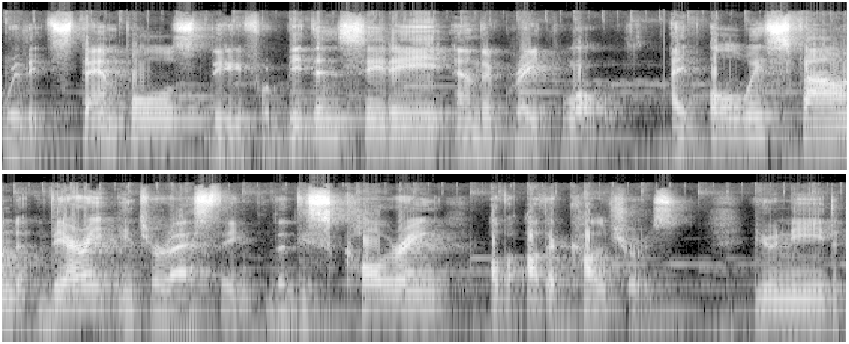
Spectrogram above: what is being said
with its temples, the Forbidden City, and the Great Wall. I always found very interesting the discovering of other cultures. You need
